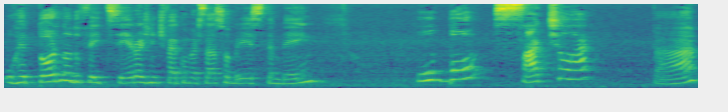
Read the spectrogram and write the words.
O Retorno do Feiticeiro, a gente vai conversar sobre esse também. Ubo Satila, tá?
